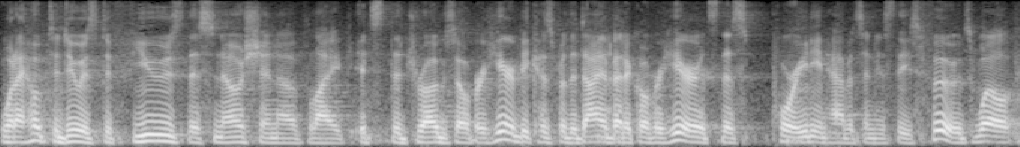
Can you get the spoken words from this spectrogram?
what I hope to do is diffuse this notion of like it's the drugs over here because for the diabetic over here it's this poor eating habits and it's these foods. Well,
